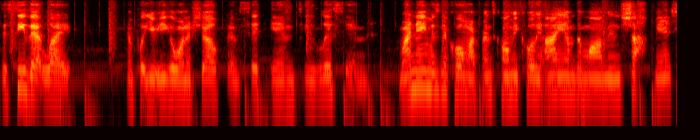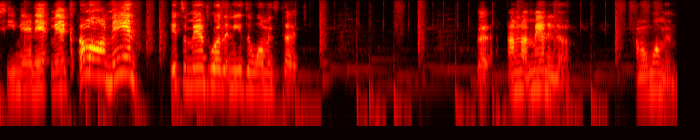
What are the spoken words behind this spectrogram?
to see that light and put your ego on a shelf and sit in to listen. My name is nicole. My friends call me coley. I am the mom and shah man. She man it man. Come on man. It's a man's world that needs a woman's touch. But i'm not man enough. I'm a woman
